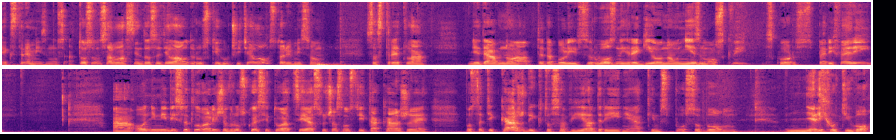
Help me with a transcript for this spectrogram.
extrémizmus. A to som sa vlastne dozvedela od ruských učiteľov, s ktorými som sa stretla nedávno a teda boli z rôznych regiónov, nie z Moskvy, skôr z periférií. A oni mi vysvetľovali, že v Rusku je situácia v súčasnosti taká, že podstate každý, kto sa vyjadrí nejakým spôsobom nelichotivo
